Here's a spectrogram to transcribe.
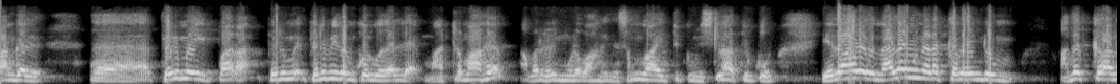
நாங்கள் பெருமை பாரா பெருமை பெருமிதம் கொள்வதல்ல. மாற்றமாக அவர்கள் மூலமாக இந்த சமுதாயத்துக்கும் இஸ்லாத்துக்கும் ஏதாவது நலவு நடக்க வேண்டும். அதற்கான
